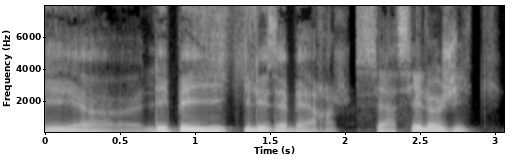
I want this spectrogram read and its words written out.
euh, les pays qui les hébergent. C'est assez logique.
